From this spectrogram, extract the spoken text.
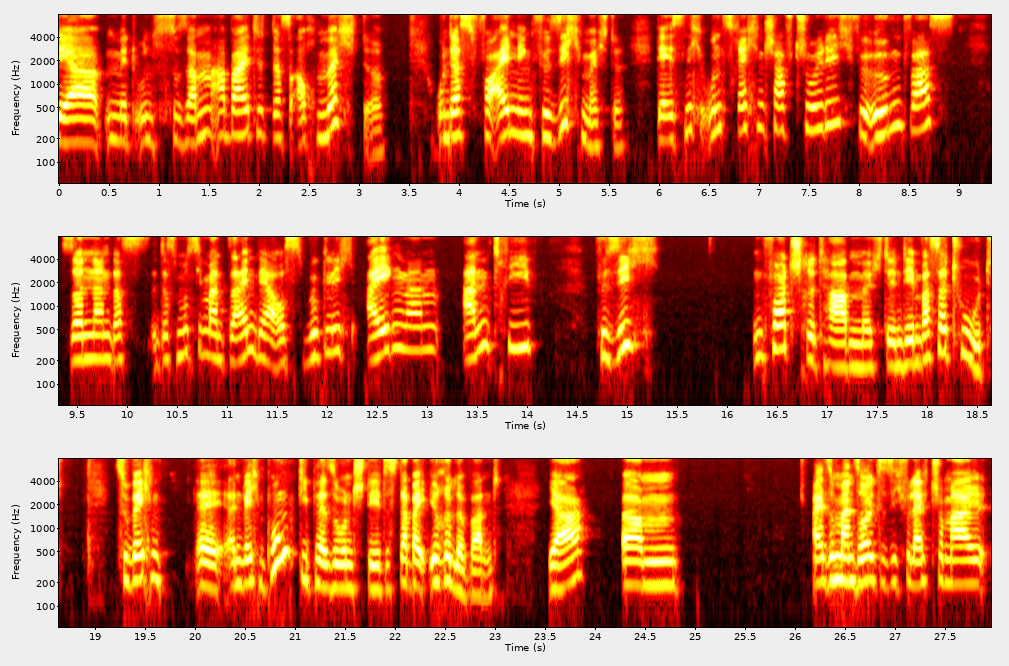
der mit uns zusammenarbeitet, das auch möchte und das vor allen Dingen für sich möchte. Der ist nicht uns Rechenschaft schuldig für irgendwas, sondern das, das muss jemand sein, der aus wirklich eigenem Antrieb für sich einen Fortschritt haben möchte in dem, was er tut. Zu welchem, äh, an welchem Punkt die Person steht, ist dabei irrelevant. Ja, ähm, also man sollte sich vielleicht schon mal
